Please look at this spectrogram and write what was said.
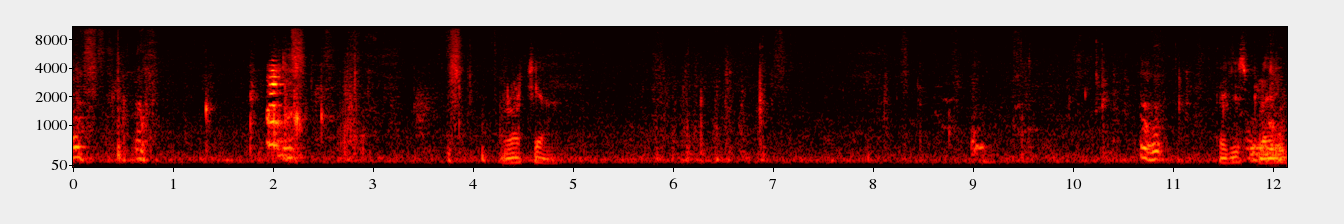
Gotcha. They're just playing.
